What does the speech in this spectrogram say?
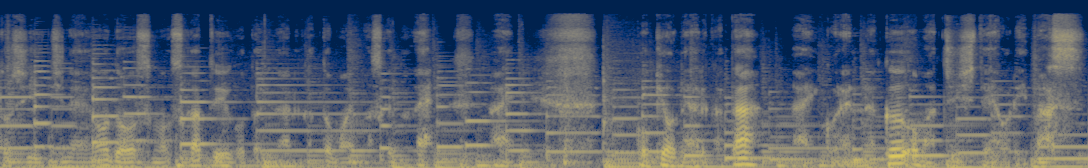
年1年をどう過ごすかということになるかと思いますけどね、はい、ご興味ある方、はい、ご連絡お待ちしております。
